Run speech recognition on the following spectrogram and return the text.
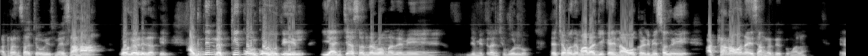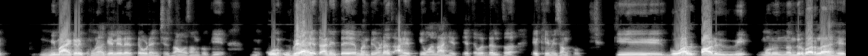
अठरा सहा चोवीस म्हणजे सहा वगळले जातील. अगदी नक्की कोण कोण होतील यांच्या संदर्भामध्ये मी जे मित्रांशी बोललो त्याच्यामध्ये मला जी काही नावं कळली मी सगळी अठरा नावं नाही सांगत आहे तुम्हाला. मी माझ्याकडे खुणा केलेल्या आहेत तेवढ्यांचीच नावं सांगतो की कोण उभे आहेत आणि ते मंत्रिमंडळात आहेत किंवा नाहीत याच्याबद्दलचं एक हे मी सांगतो की गोवाल पाडवी म्हणून नंदुरबारला आहेत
